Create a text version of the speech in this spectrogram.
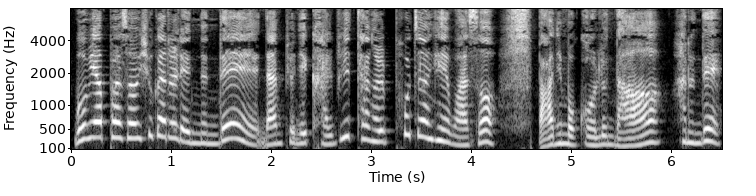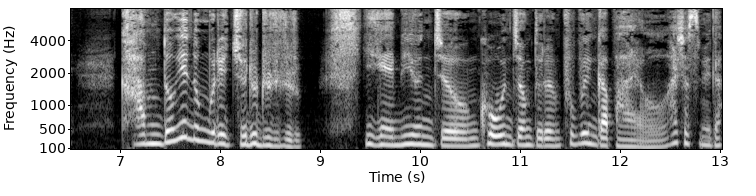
몸이 아파서 휴가를 냈는데 남편이 갈비탕을 포장해 와서 많이 먹고 얼른 나 하는데 감동의 눈물이 주르르르 이게 미운정, 고운정들은 부부인가 봐요. 하셨습니다.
